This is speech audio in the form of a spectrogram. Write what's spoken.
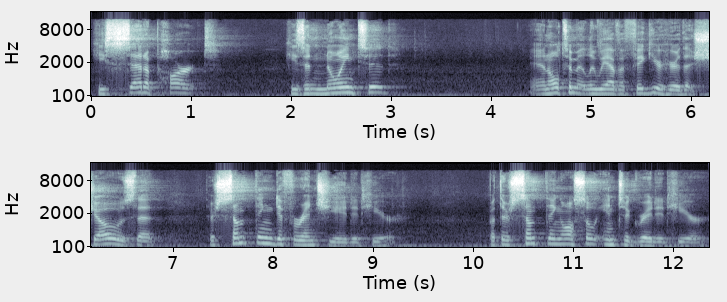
He's set apart, he's anointed. And ultimately, we have a figure here that shows that there's something differentiated here, but there's something also integrated here.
